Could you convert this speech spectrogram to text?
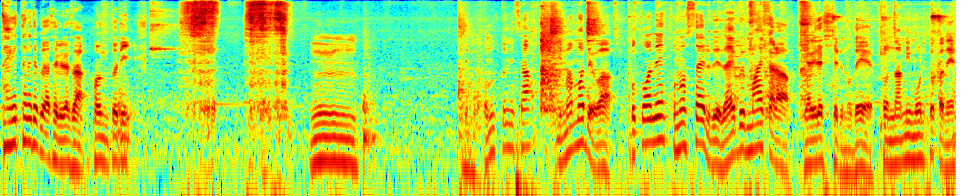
対食べてください皆さん本当に。うん。でも本当にさ今までは僕はねこのスタイルでだいぶ前からやりだしてるのでその並盛りとかね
